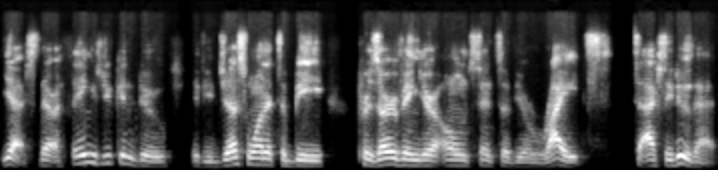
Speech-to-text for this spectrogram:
yes, there are things you can do if you just want it to be preserving your own sense of your rights to actually do that.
